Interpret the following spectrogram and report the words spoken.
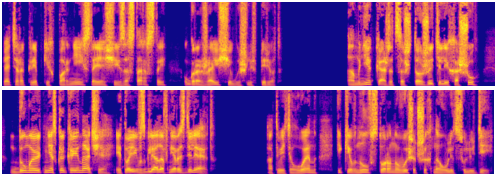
Пятеро крепких парней, стоящие за старостой, угрожающе вышли вперед. А мне кажется, что жители Хашу думают несколько иначе и твоих взглядов не разделяют», — ответил Уэн и кивнул в сторону вышедших на улицу людей.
